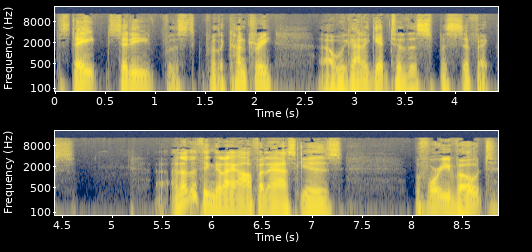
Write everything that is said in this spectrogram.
the state, city, for the for the country. Uh, we got to get to the specifics. Another thing that I often ask is, before you vote,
